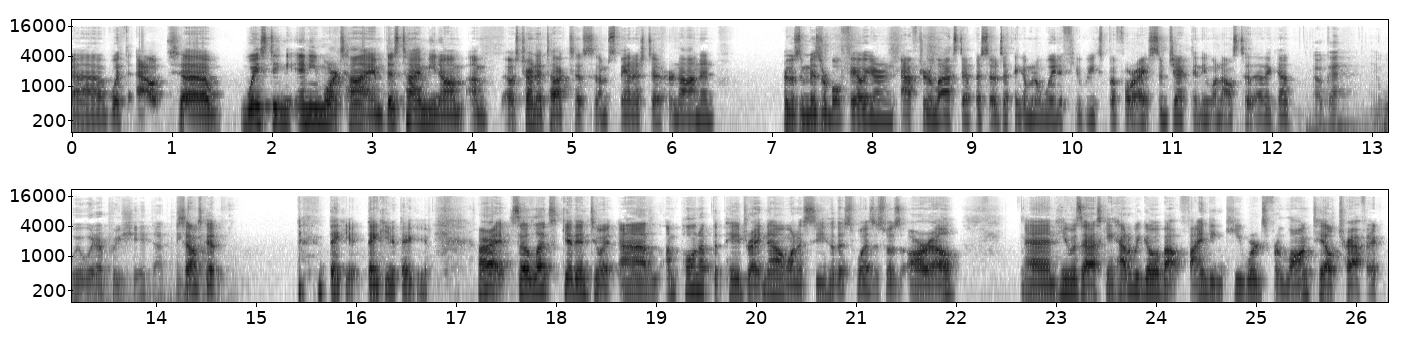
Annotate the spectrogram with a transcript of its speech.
uh, without uh, wasting any more time, this time, you know, I'm, I'm, i was trying to talk to some Spanish to Hernan, and it was a miserable failure. And after last episodes, I think I'm going to wait a few weeks before I subject anyone else to that again. Okay, we would appreciate that. Thank Sounds you. good. thank you, thank you, thank you. All right, so let's get into it. Uh, I'm pulling up the page right now. I want to see who this was. This was RL, and he was asking, how do we go about finding keywords for long tail traffic?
